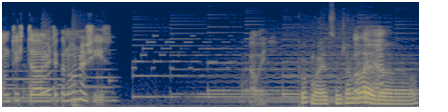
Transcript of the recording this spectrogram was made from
und dich da mit der Kanone schießen. Glaube ich. Guck mal, jetzt sind schon Oh, drei ja. da, ja.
